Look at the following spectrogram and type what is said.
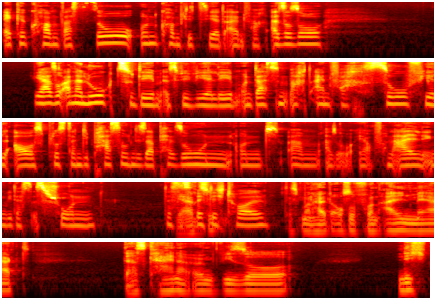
Ecke kommt, was so unkompliziert einfach. Also so, ja, so analog zu dem ist, wie wir leben. Und das macht einfach so viel aus. Plus dann die Passung dieser Personen und ähm, also ja auch von allen irgendwie, das ist schon, das Ja, ist richtig so- toll. Dass man halt auch so von allen merkt, dass keiner irgendwie so nicht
